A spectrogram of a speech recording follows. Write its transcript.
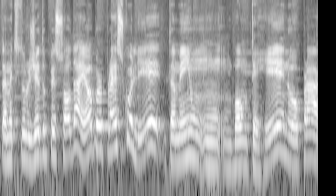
da metodologia do pessoal da Elbor para escolher também um, um- um bom terreno, ou para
